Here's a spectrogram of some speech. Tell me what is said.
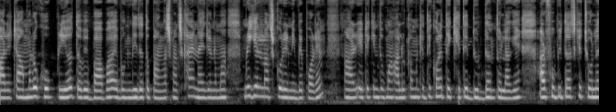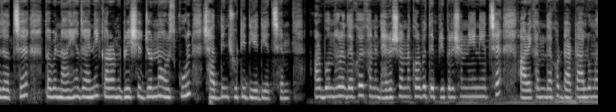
আর এটা আমারও খুব প্রিয়, তবে বাবা এবং দিদা তো পাঙ্গাস মাছ খায় না এই জন্য মা মৃগেল মাছ করে নেবে পরে। আর এটা কিন্তু মা আলু টমেটো দিয়ে করে তাই খেতে দুর্দান্ত লাগে। আর ফুপি তো আজকে চলে যাচ্ছে, তবে নাহিয়া যায়নি, কারণ গ্রীষ্মের জন্য ওর স্কুল সাত দিন ছুটি দিয়ে দিয়েছে। আর বন্ধুরা দেখো, এখানে ঢেঁড়স রান্না করবে, তাই প্রিপারেশন নিয়ে নিয়েছে। আর এখানে দেখো, ডাটা আলু মা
